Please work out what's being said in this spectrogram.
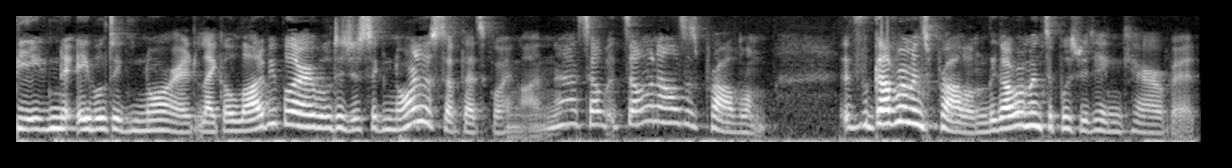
being able to ignore it. Like a lot of people are able to just ignore the stuff that's going on. It's someone else's problem. It's the government's problem. The government's supposed to be taking care of it.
